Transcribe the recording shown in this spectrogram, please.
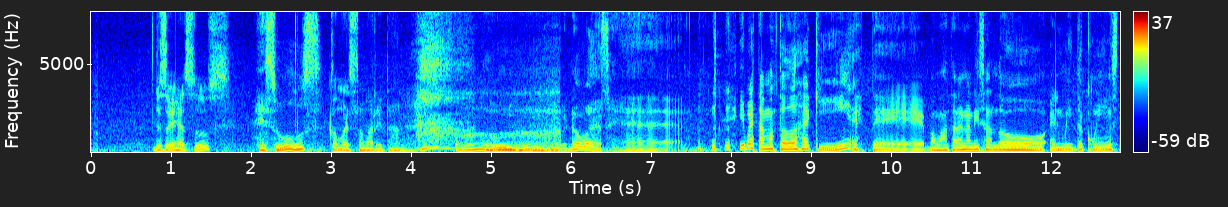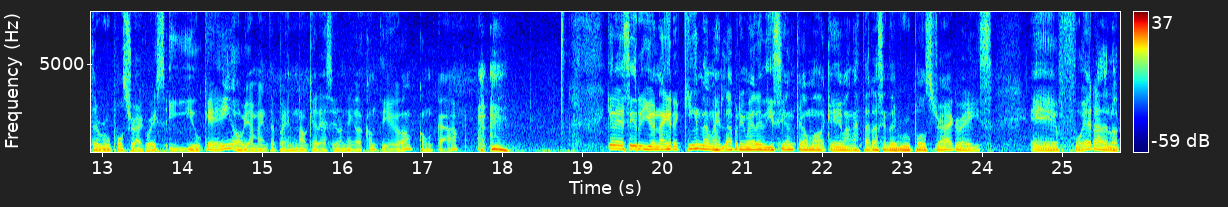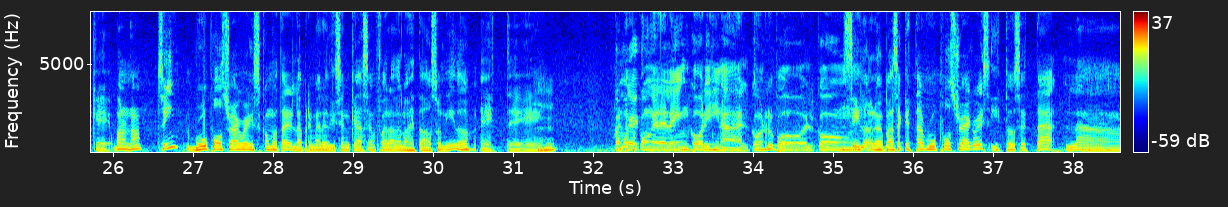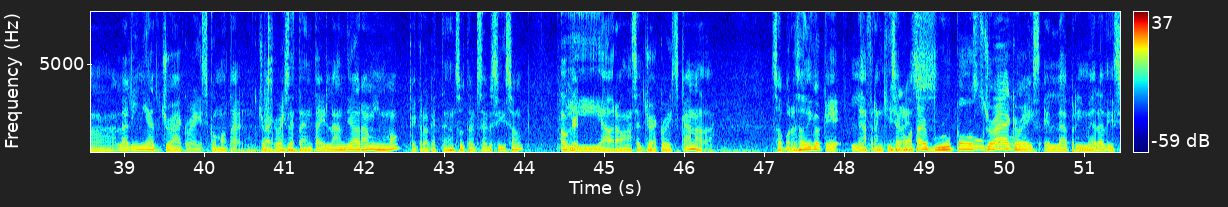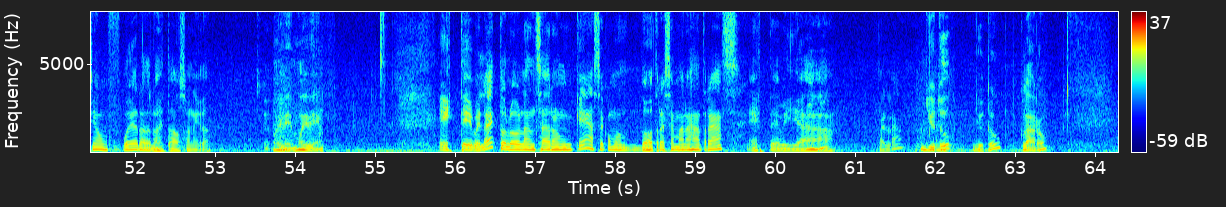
Yo soy Jesús, Jesús. como el samaritano. Uh, no puede ser. y pues estamos todos aquí. Este, vamos a estar analizando el Meet the Queens de RuPaul's Drag Race UK. Obviamente, pues no quiere decir unidos contigo, con K. quiere decir United Kingdom. Es la primera edición que, vamos, que van a estar haciendo el RuPaul's Drag Race. Eh, fuera de lo que. Bueno, no. Sí, RuPaul's Drag Race como tal es la primera edición que hacen fuera de los Estados Unidos. Este. Como que con el elenco original, con RuPaul, con. Sí, lo, lo que pasa es que está RuPaul's Drag Race y entonces está la, la línea Drag Race como tal. Drag Race está en Tailandia ahora mismo, que creo que está en su tercer season. Y ahora van a hacer Drag Race Canadá. So, por eso digo que la franquicia como tal, RuPaul's RuPaul. Drag Race, es la primera edición fuera de los Estados Unidos. Muy bien, muy bien. Este, ¿verdad? Esto lo lanzaron, ¿qué? Hace como dos o tres semanas atrás. Este, vía, ¿verdad? YouTube, YouTube. claro.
